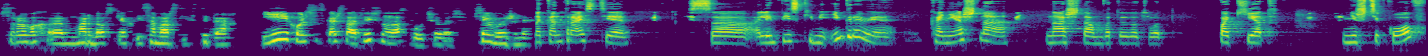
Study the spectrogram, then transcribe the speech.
в суровых э, мордовских и самарских степях. И хочется сказать, что отлично у нас получилось. Все выжили. На контрасте с Олимпийскими играми, конечно, наш там вот этот вот пакет ништяков,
